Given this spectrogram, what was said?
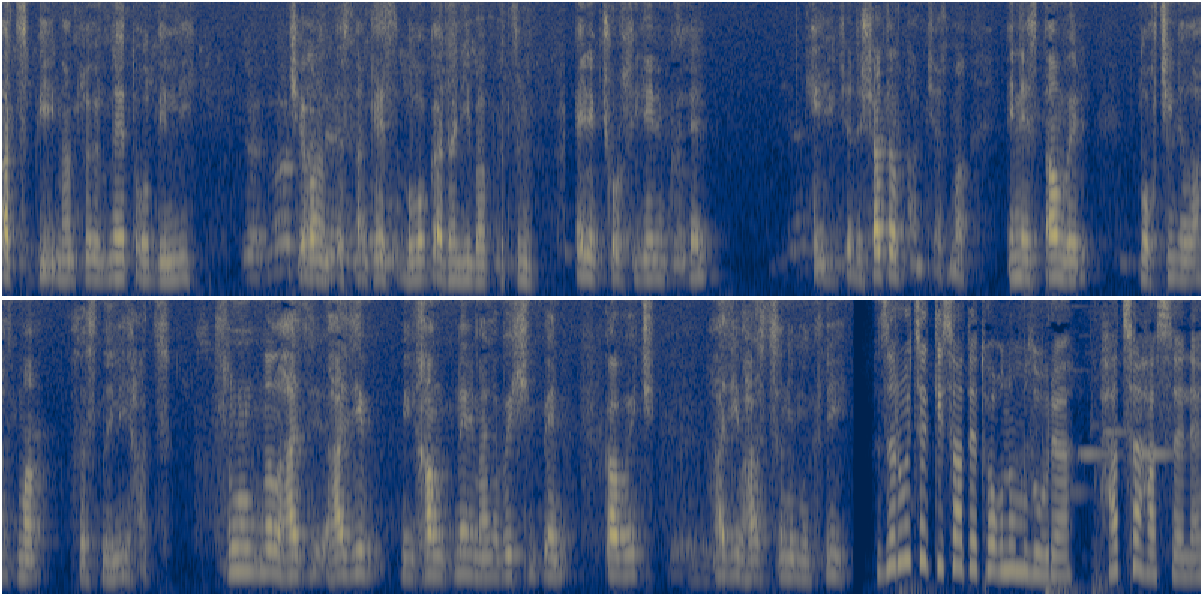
հացպի մանցորնետ օդինլի Չևան տեսնանք ես բլոկադանի բապրծում։ Երեք 4-ը երիմ գալել։ Երեք չէ շատ էլ տամ չես մա ինես տանվեր լողջինել ասմա հսնելի հաց։ Սունունդնել հազիվ մի խանութների մանավեշին պեն կավիչ հազիվ հասցնը մկլի։ Զրույցը կիսատ է թողնում լուրը, հացը հասել է։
